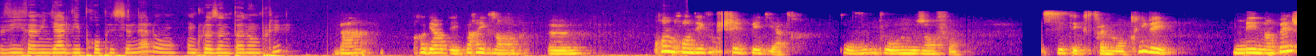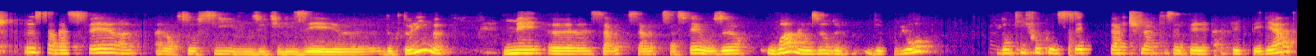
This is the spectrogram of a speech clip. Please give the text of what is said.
vie familiale, vie professionnelle On ne cloisonne pas non plus? Ben, Regardez, par exemple, euh, prendre rendez-vous chez le pédiatre pour, pour nos enfants. C'est extrêmement privé. Mais n'empêche que ça va se faire, alors sauf si vous utilisez Doctolib, mais ça, ça, ça, se fait aux heures ouvrables, aux heures de, de bureau. Donc il faut que cette tâche-là qui s'appelle appeler le pédiatre,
